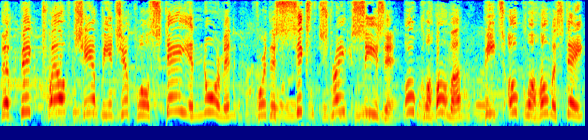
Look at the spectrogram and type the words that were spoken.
The Big 12 championship will stay in Norman for the sixth straight season. Oklahoma beats Oklahoma State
